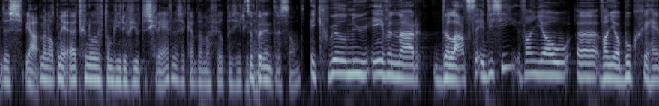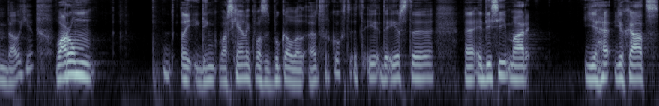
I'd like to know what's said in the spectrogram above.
Dus ja, men had mij uitgenodigd om die review te schrijven, dus ik heb dat met veel plezier gedaan. Super interessant. Ik wil nu even naar de laatste editie van, jou, uh, van jouw boek Geheim België. Waarom ik denk waarschijnlijk was het boek al wel uitverkocht, het, e-, de eerste uh, editie. Maar je, je gaat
